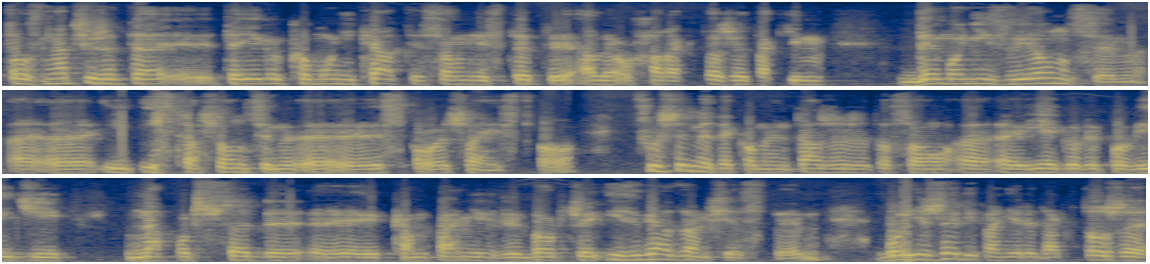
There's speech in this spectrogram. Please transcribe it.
to znaczy, że te, te jego komunikaty są niestety, ale o charakterze takim demonizującym e, e, i, i straszącym e, społeczeństwo. Słyszymy te komentarze, że to są jego wypowiedzi na potrzeby kampanii wyborczej i zgadzam się z tym, bo jeżeli, panie redaktorze,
